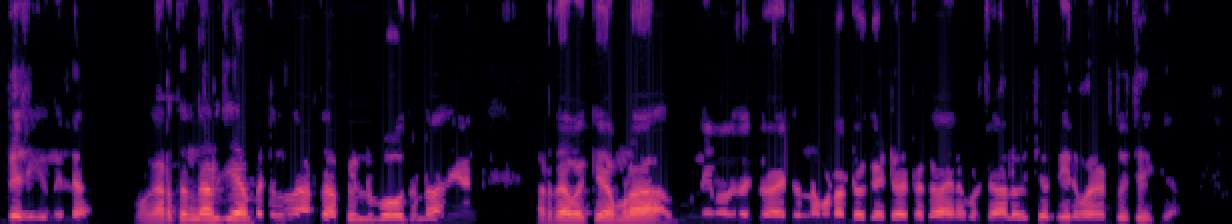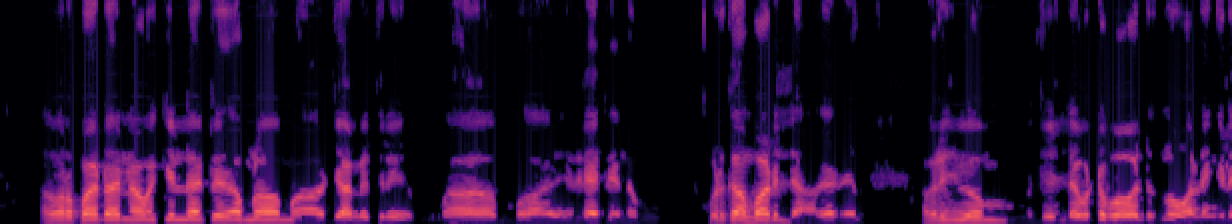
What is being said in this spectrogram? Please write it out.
ഉദ്ദേശിക്കുന്നില്ല. നമുക്ക് അടുത്ത് എന്താണ് ചെയ്യാൻ പറ്റുന്നത്? അടുത്ത അപ്പീലിൽ പോകുന്നുണ്ട്. അത് ഞാൻ അടുത്ത വയ്ക്ക് നമ്മളെ നിയമവിദഗ്ധമായിട്ടും നമ്മുടെ അഡ്വക്കേറ്റുമായിട്ടൊക്കെ അതിനെക്കുറിച്ച് ആലോചിച്ച് തീരുമാനം എടുത്ത് വെച്ചിരിക്കുക അത് ഉറപ്പായിട്ടും തന്നെ വക്കീലായിട്ട് നമ്മൾ ജാമ്യത്തിന് എതിരായിട്ട് തന്നെ പോകും. കൊടുക്കാൻ പാടില്ല. അതായത് അവർ ജില്ല വിട്ടു പോകരുതെന്നോ അല്ലെങ്കിൽ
